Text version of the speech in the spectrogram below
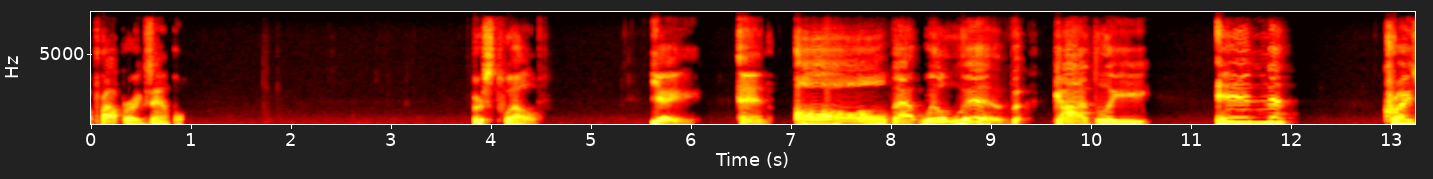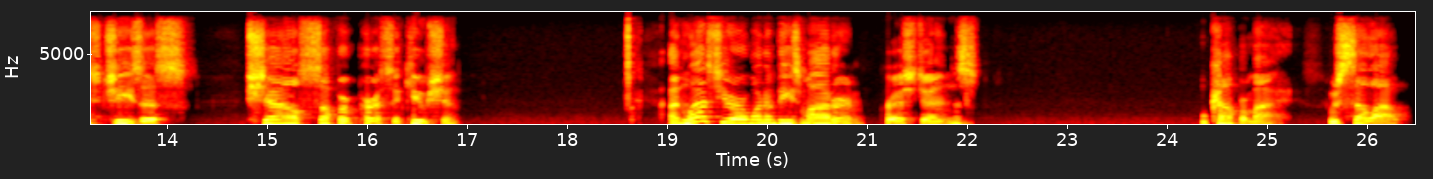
a proper example. Verse 12 Yea, and all that will live godly in Christ Jesus shall suffer persecution. Unless you're one of these modern Christians who compromise, who sell out,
